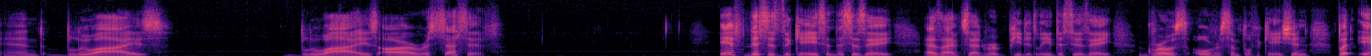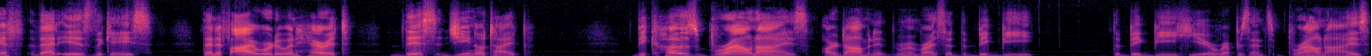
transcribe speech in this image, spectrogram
and blue eyes, blue eyes are recessive. If this is the case, and this is a, as I've said repeatedly, this is a gross oversimplification, but if that is the case, then if I were to inherit this genotype, because brown eyes are dominant, remember I said the big B, the big B here represents brown eyes.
